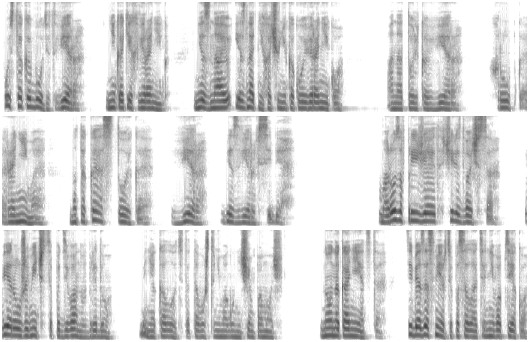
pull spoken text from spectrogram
Пусть так и будет, Вера. Никаких Вероник. Не знаю и знать не хочу никакую Веронику. Она только Вера. Хрупкая, ранимая, но такая стойкая. Вера без веры в себе. Морозов приезжает через два часа. Вера уже мечется по дивану в бреду. Меня колотит от того, что не могу ничем помочь. Ну, наконец-то! Тебя за смертью посылать, а не в аптеку.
